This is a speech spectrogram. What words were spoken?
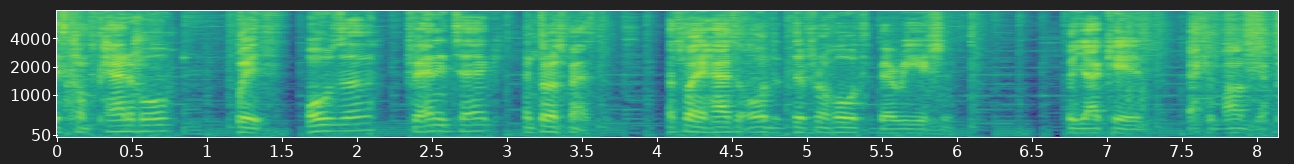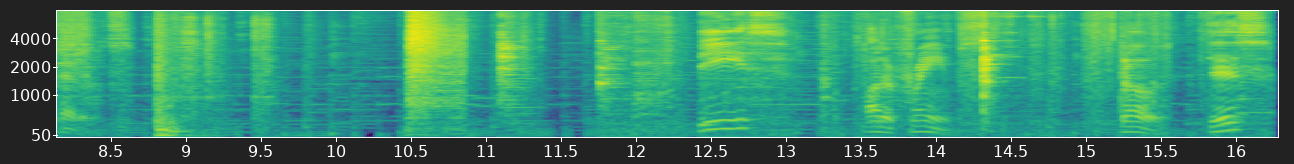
is compatible with Moza, Fanatec, and Thrustmaster. That's why it has all the different holds and variations. So y'all can, y'all can mount your pedals. These are the frames. Bro, this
